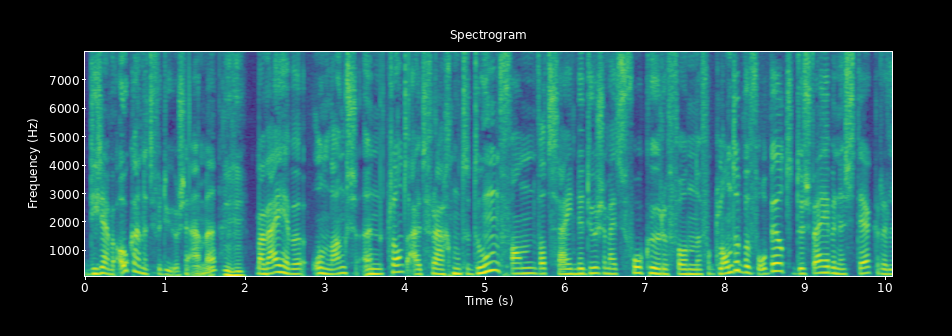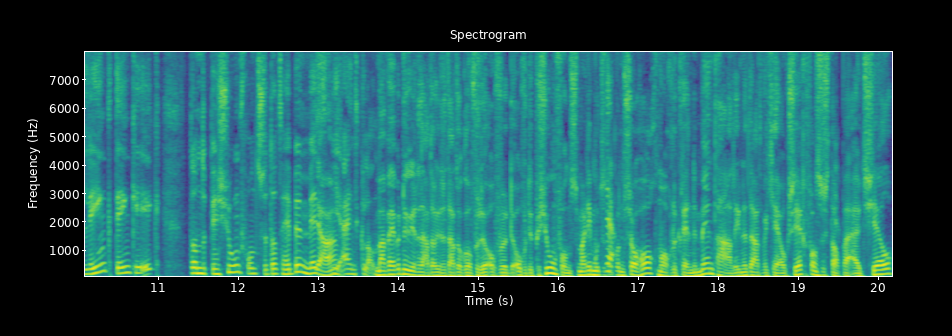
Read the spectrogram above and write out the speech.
die zijn we ook aan het verduurzamen. Mm -hmm. Maar wij hebben onlangs een klantuitvraag moeten doen van wat zijn de duurzaamheidsvoorkeuren van, van klanten bijvoorbeeld. Dus wij hebben een sterkere link, denk ik, dan de pensioenfondsen dat hebben met ja, die eindklant. Maar we hebben nu inderdaad, inderdaad ook over de, over, de, over de pensioenfondsen. Maar die moeten ja. toch een zo hoog mogelijk rendement halen. Inderdaad, wat jij ook zegt, van ze stappen uit Shell.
